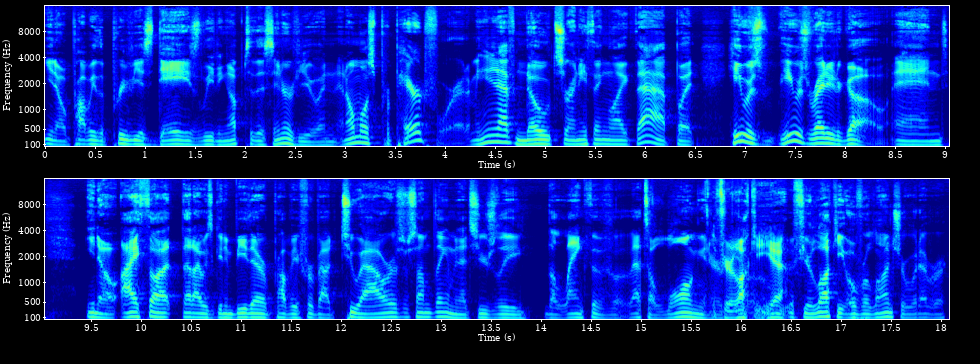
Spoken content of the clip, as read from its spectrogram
you know, probably the previous days leading up to this interview and, and almost prepared for it. I mean, he didn't have notes or anything like that, but he was, he was ready to go. And, you know, I thought that I was going to be there probably for about two hours or something. I mean, that's usually the length of, that's a long interview. If you're lucky, yeah. If you're lucky over lunch or whatever.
